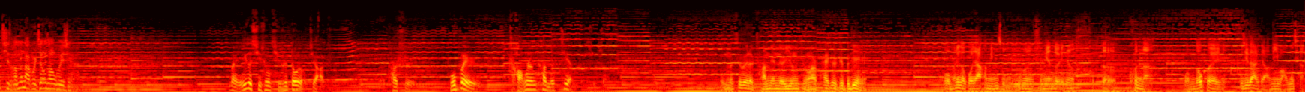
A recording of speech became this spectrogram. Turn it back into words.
要替他们那块奖章回去。每一个牺牲其实都有价值，它是不被常人看得见的牺牲。我们是为了长眠的英雄而拍摄这部电影。我们这个国家和民族，无论是面对任何的困难，我们都会不计代价的一往无前。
